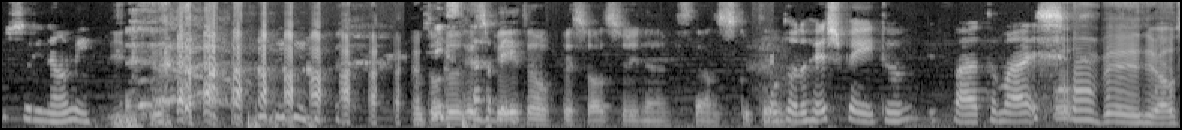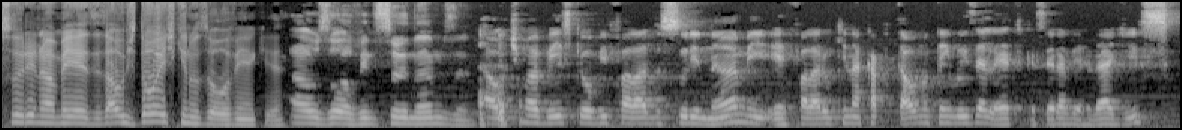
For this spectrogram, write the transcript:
o Suriname. Com todo respeito ao pessoal do Suriname que está nos escutando. Com todo respeito, de fato, mas. Um beijo aos surinameses, aos dois que nos ouvem aqui. Aos ouvintes surinames. É. A última vez que eu ouvi falar do Suriname, é, falaram que na capital não tem luz elétrica. Será verdade isso?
